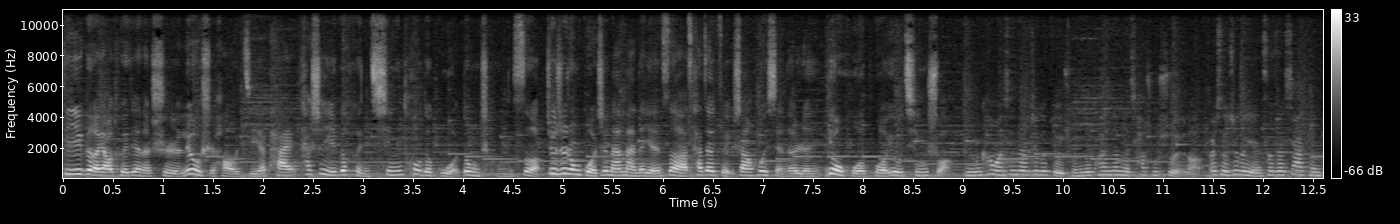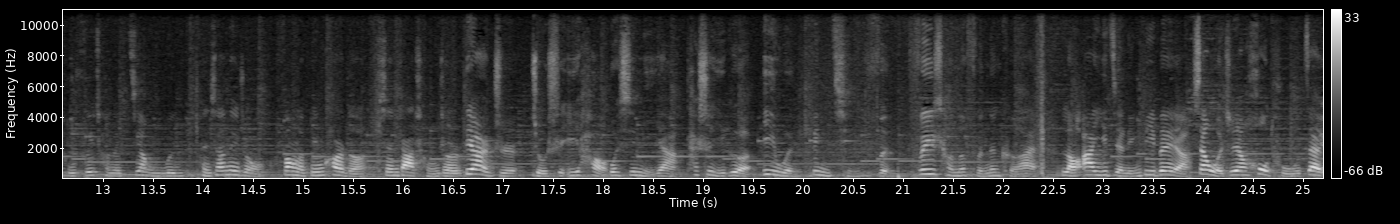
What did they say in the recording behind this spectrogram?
第一个要推荐的是六十号节拍。它是一个很清透的果冻橙色，就这种果汁满满的颜色啊，擦在嘴上会显得人又活泼又清爽。你们看我现在这个嘴唇都快嫩的擦出水了，而且这个颜色在夏天涂非常的降温，很像那种放了冰块的鲜榨橙汁儿。第二支九十一号波西米亚，它是一个一吻定情粉，非常的粉嫩可爱，老阿姨减龄必备啊。像我这样厚涂再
